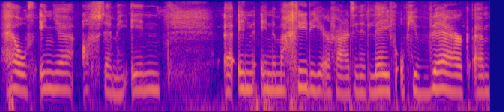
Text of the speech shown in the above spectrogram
health, in je afstemming, in, uh, in, in de magie die je ervaart in het leven, op je werk. Um,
